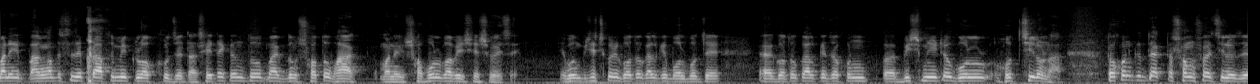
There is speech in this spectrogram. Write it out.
মানে বাংলাদেশের যে প্রাথমিক লক্ষ্য যেটা, সেটা কিন্তু একদম শতভাগ মানে সফলভাবেই শেষ হয়েছে। এবং বিশেষ করে গতকালকে বলব যে গতকালকে যখন বিশ মিনিটেও গোল হচ্ছিল না, তখন কিন্তু একটা সংশয় ছিল যে,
